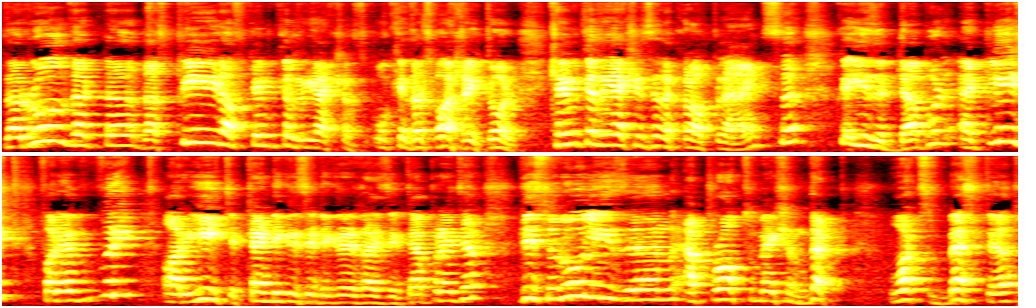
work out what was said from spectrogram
the rule that uh, the speed of chemical reactions okay that's what I told. Chemical reactions in the crop plants okay, is doubled at least for every or each 10 degrees centigrade rise in temperature. This rule is an approximation that what's best uh,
